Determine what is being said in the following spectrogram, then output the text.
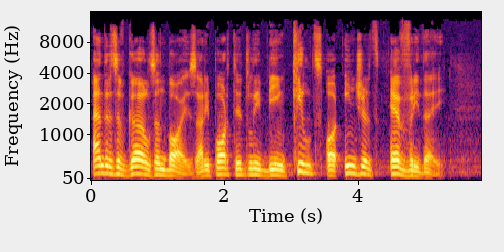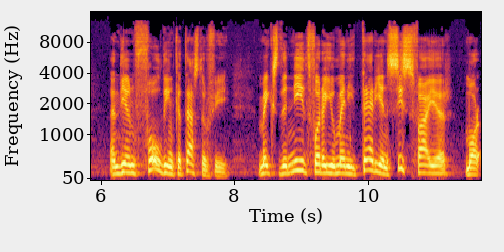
Hundreds of girls and boys are reportedly being killed or injured every day and the unfolding catastrophe makes the need for a humanitarian ceasefire more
